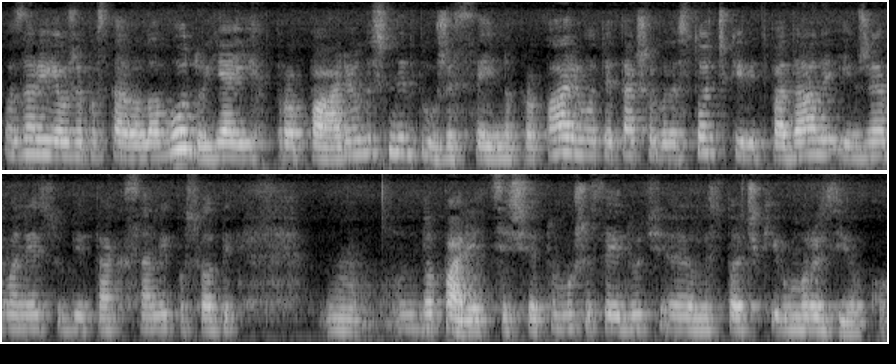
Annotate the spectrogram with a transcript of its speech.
От зараз я вже поставила воду, я їх пропарю, лише не дуже сильно пропарювати, так, щоб листочки відпадали і вже вони собі так самі по собі допаряться ще, тому що це йдуть е, листочки у морозилку.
